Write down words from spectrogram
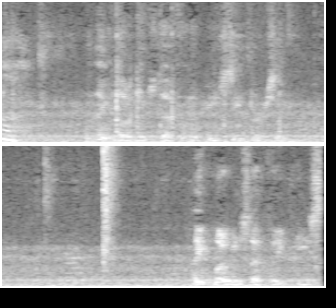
Oh, I think Logan's definitely a PC person. I think Logan's definitely a PC.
